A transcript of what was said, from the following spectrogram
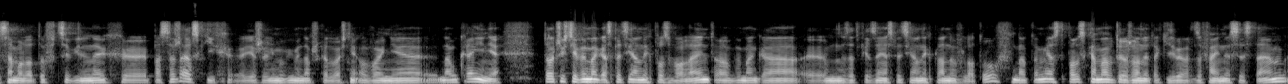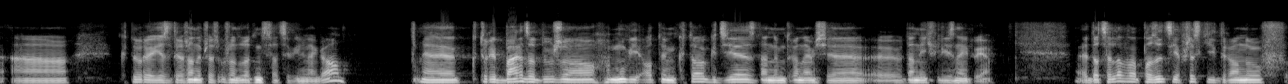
samolotów cywilnych pasażerskich, jeżeli mówimy na przykład właśnie o wojnie na Ukrainie. To oczywiście wymaga specjalnych pozwoleń, to wymaga zatwierdzenia specjalnych planów natomiast Polska ma wdrożony taki bardzo fajny system, który jest wdrażany przez Urząd Lotnictwa Cywilnego który bardzo dużo mówi o tym, kto gdzie z danym dronem się w danej chwili znajduje. Docelowo pozycje wszystkich dronów,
